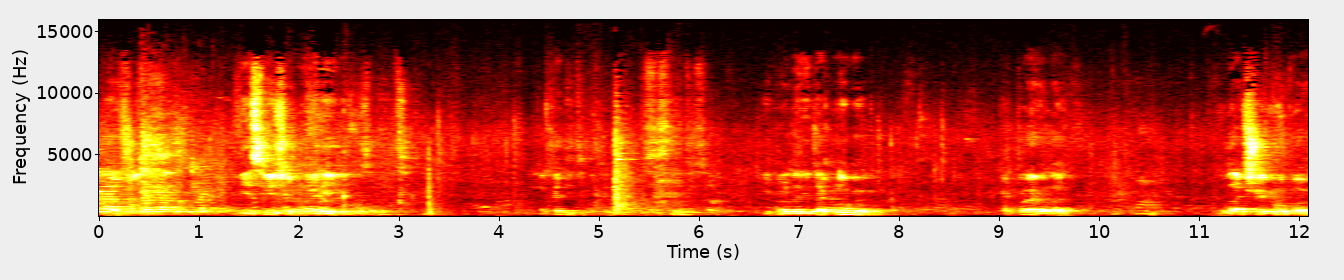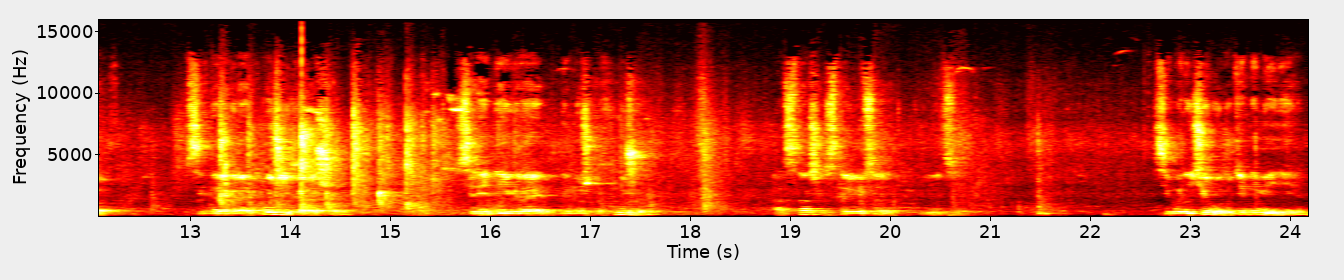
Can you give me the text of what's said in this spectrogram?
Даже весь вечер на арене называется. Подходите, подходите. Их, правда, не так много. Как правило, младшая группа всегда играет очень хорошо, средняя играет немножко хуже, а от старших остается, видите, всего ничего, но тем не менее.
